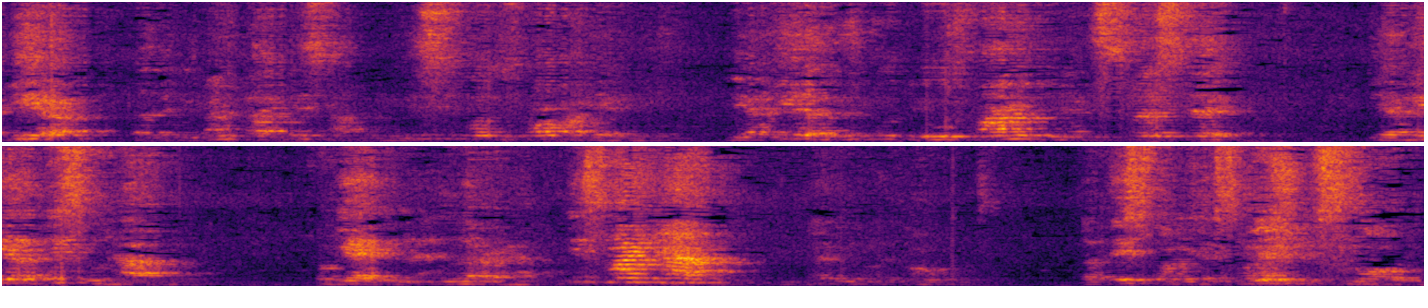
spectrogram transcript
idea that an event like this happening, this is what is propagating. The idea that would, you would find it in express state. The idea that this would happen, forget it, and never happen. This might happen, depending on the context. But this one is exponentially smaller.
